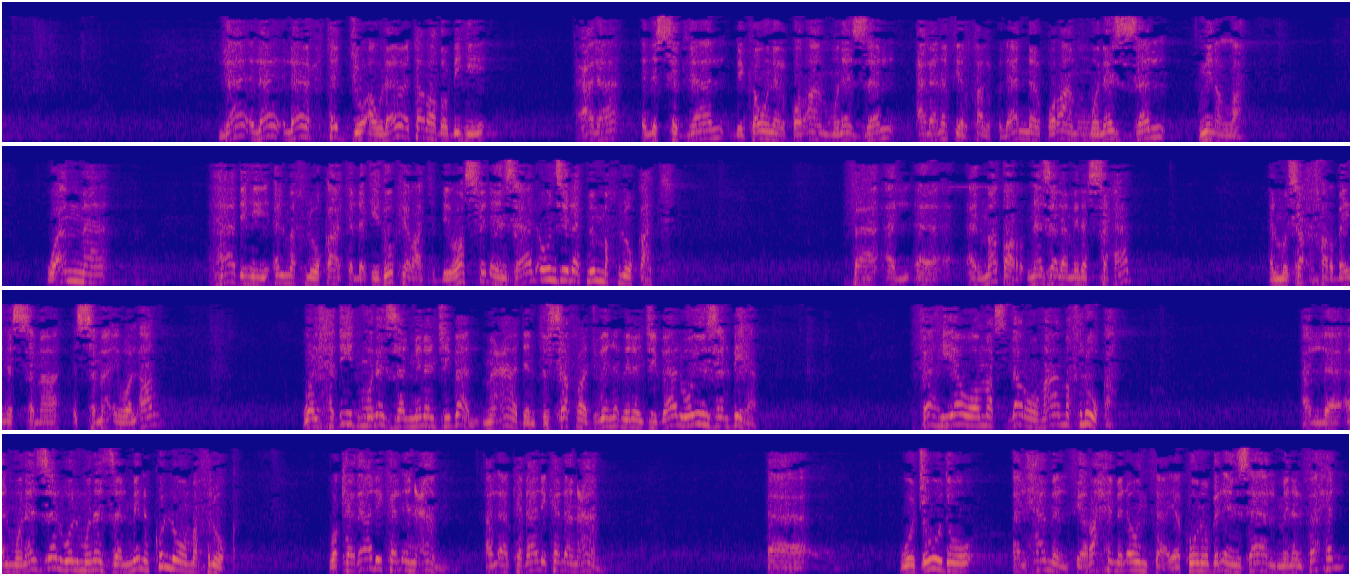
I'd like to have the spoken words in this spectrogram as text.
لا لا لا يحتج أو لا يعترض به على الاستدلال بكون القرآن منزل على نفي الخلق لأن القرآن منزل من الله. وأما هذه المخلوقات التي ذكرت بوصف الإنزال أنزلت من مخلوقات. فالمطر نزل من السحاب المسخر بين السماء السماء والأرض والحديد منزل من الجبال معادن تستخرج من الجبال وينزل بها. فهي ومصدرها مخلوقة. المنزل والمنزل منه كله مخلوق. وكذلك الإنعام. كذلك الأنعام. آه، وجود الحمل في رحم الأنثى يكون بالإنزال من الفحل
